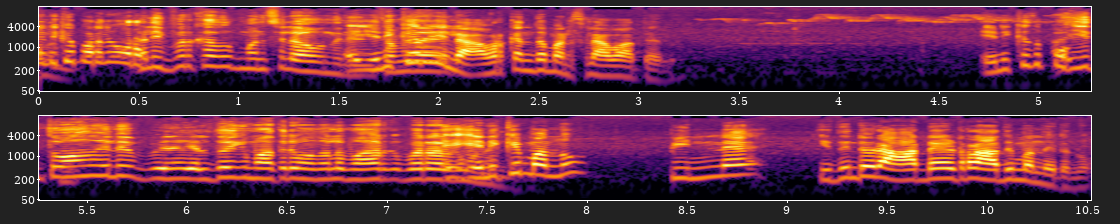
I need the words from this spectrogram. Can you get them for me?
എനിക്ക് പറഞ്ഞു ഇവർക്ക് അത് മനസ്സിലാവുന്നില്ല. എനിക്കറിയില്ല അവർക്ക് എന്താ മനസ്സിലാവാത്തത്. എനിക്കത് ഈ തോന്നൽ എൽദോയ്ക്ക് മാത്രമേ വന്നുള്ളൂ എനിക്കും വന്നു. പിന്നെ ഇതിന്റെ ഒരു ആർട്ട് ഡയറക്ടർ ആദ്യം വന്നിരുന്നു.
